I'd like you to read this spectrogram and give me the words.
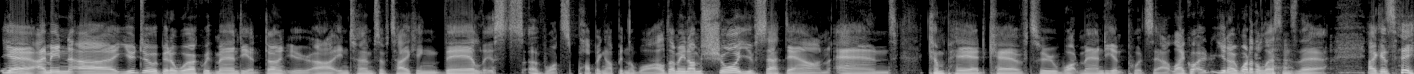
Yeah, I mean, uh, you do a bit of work with Mandiant, don't you, uh, in terms of taking their lists of what's popping up in the wild? I mean, I'm sure you've sat down and compared KEV to what Mandiant puts out. Like, you know, what are the lessons there? I can see.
